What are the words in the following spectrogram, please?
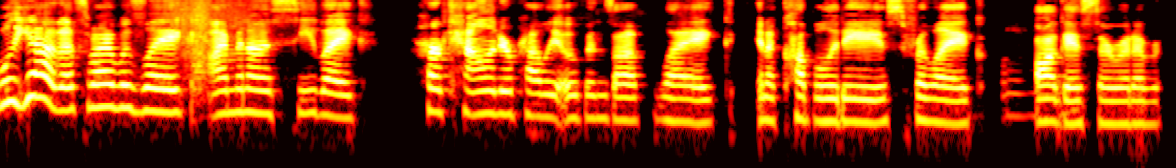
Well, yeah, that's why I was like, I'm gonna see like her calendar probably opens up like in a couple of days for like mm-hmm. August or whatever.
